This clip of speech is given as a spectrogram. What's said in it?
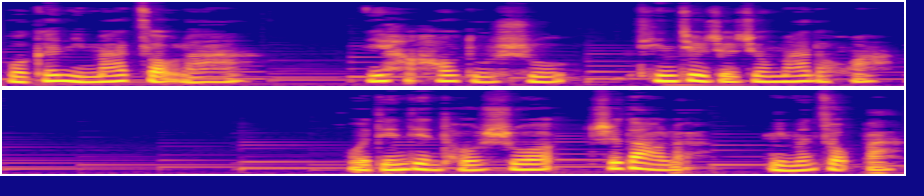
我跟你妈走了啊，你好好读书，听舅舅舅妈的话。”我点点头说：“知道了，你们走吧。”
